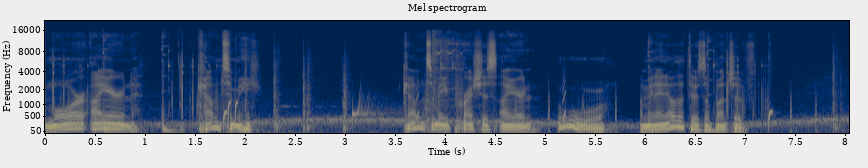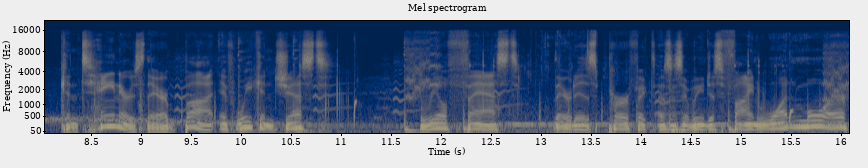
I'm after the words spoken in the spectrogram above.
More iron. Come to me. Come to me, precious iron. Ooh. I mean, I know that there's a bunch of containers there, but if we can just real fast, there it is. Perfect. As I said, we can just find one more,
